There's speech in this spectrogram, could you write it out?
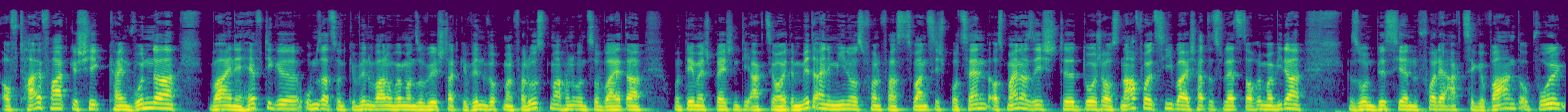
auf Talfahrt geschickt. Kein Wunder, war eine heftige Umsatz- und Gewinnwarnung, wenn man so will. Statt Gewinn wird man Verlust machen und so weiter. Und dementsprechend die Aktie heute mit einem Minus von fast 20 Prozent. Aus meiner Sicht äh, durchaus nachvollziehbar. Ich hatte zuletzt auch immer wieder so ein bisschen vor der Aktie gewarnt, obwohl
